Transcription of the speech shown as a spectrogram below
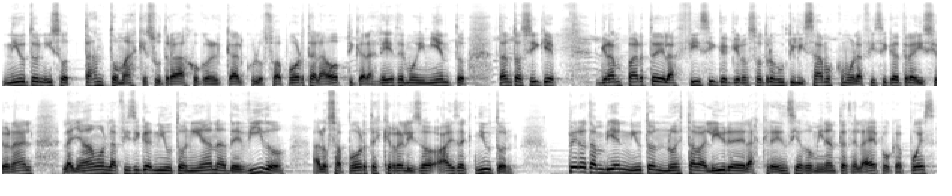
Newton hizo tanto más que su trabajo con el cálculo, su aporte a la óptica, las leyes del movimiento, tanto así que gran parte de la física que nosotros utilizamos como la física tradicional la llamamos la física newtoniana debido a los aportes que realizó Isaac Newton. Pero también Newton no estaba libre de las creencias dominantes de la época, pues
